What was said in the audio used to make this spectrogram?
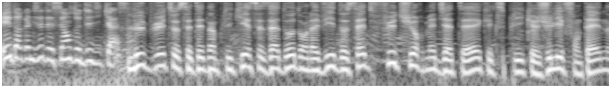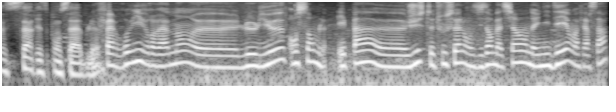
et d'organiser des séances de dédicaces. Le but, c'était d'impliquer ces ados dans la vie de cette future médiathèque, explique Julie Fontaine, sa responsable. Faire revivre vraiment euh, le lieu ensemble et pas euh, juste tout seul en se disant bah tiens on a une idée, on va faire ça,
